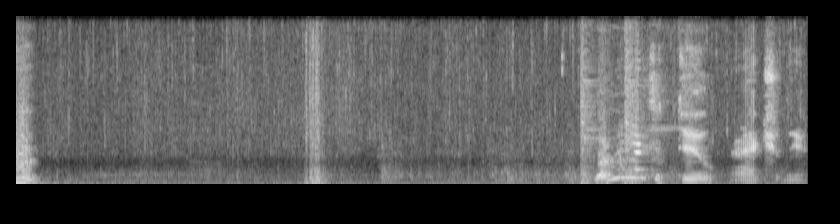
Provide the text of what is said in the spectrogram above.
what are we meant to do, actually?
